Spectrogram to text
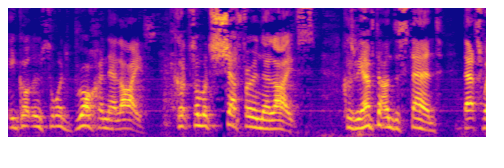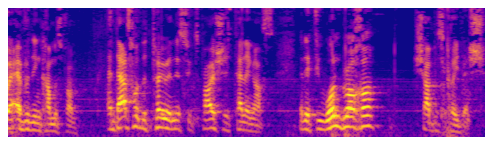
It got them so much bracha in their lives. It got so much shefer in their lives. Because we have to understand that's where everything comes from. And that's what the Torah in this week's parasha is telling us. That if you want bracha, Shabbos Kodesh.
